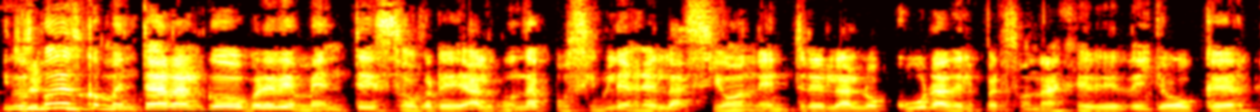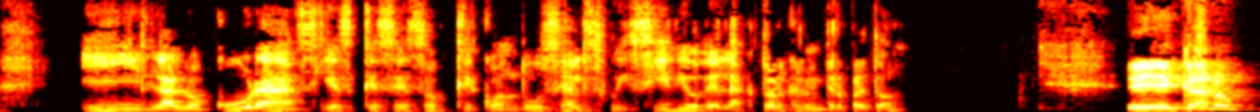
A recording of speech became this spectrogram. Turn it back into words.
¿Y nos puedes comentar algo brevemente sobre alguna posible relación entre la locura del personaje de The Joker y la locura, si es que es eso que conduce al suicidio del actor que lo interpretó? Eh, claro,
